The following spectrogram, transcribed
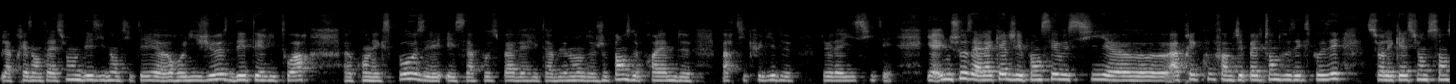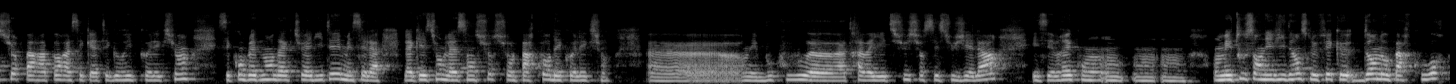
la présentation des identités euh, religieuses, des territoires euh, qu'on expose, et, et ça pose pas véritablement de, je pense, de problème de particulier de, de laïcité. Il y a une chose à laquelle j'ai pensé aussi euh, après coup, enfin que j'ai pas le temps de vous exposer sur les questions de censure par rapport à ces catégories de collections. C'est complètement d'actualité, mais c'est la, la, question de la censure sur le parcours des collections. Euh, on est beaucoup euh, à travailler dessus sur ces sujets-là, et c'est vrai qu'on on, on, on, met tous en évidence le fait que dans nos parcours,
